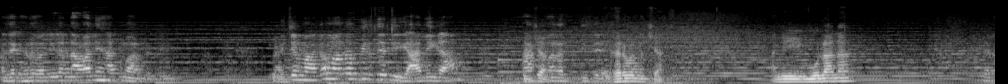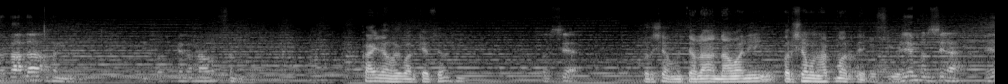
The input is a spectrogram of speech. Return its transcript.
माझ्या घरवालीला नावाने हाक मारते तिच्या मागा मागा फिरते ती आली का? मारत घरवालीच्या? आणि मुलांना? त्याला दादा म्हणली त्याला नाव सांगितलं काय नाव आहे बारक्याचं? परश्या परशा मग त्याला नावाने परशा म्हणून हाक मारते. हे परश्या हे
